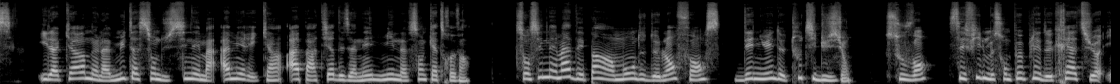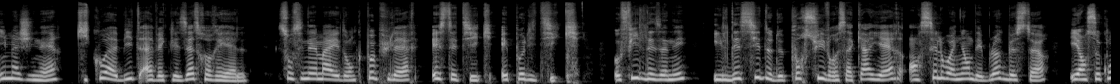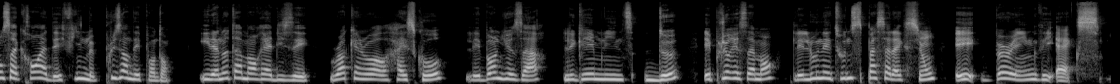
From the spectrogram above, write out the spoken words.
Il incarne la mutation du cinéma américain à partir des années 1980. Son cinéma dépeint un monde de l'enfance dénué de toute illusion. Souvent, ses films sont peuplés de créatures imaginaires qui cohabitent avec les êtres réels. Son cinéma est donc populaire, esthétique et politique. Au fil des années, il décide de poursuivre sa carrière en s'éloignant des blockbusters et en se consacrant à des films plus indépendants. Il a notamment réalisé Rock'n'Roll High School, Les Banlieusards, Les Gremlins 2 et plus récemment Les Looney Tunes passent à l'action et Burying the X.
